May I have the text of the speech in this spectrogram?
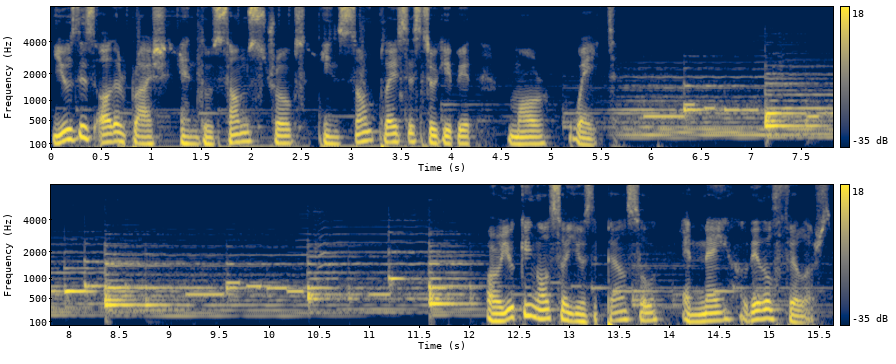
use this other brush and do some strokes in some places to give it more weight. Or you can also use the pencil and make little fillers.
